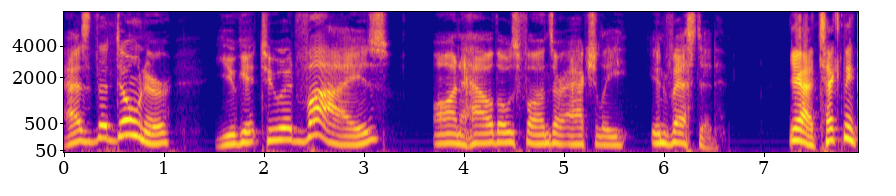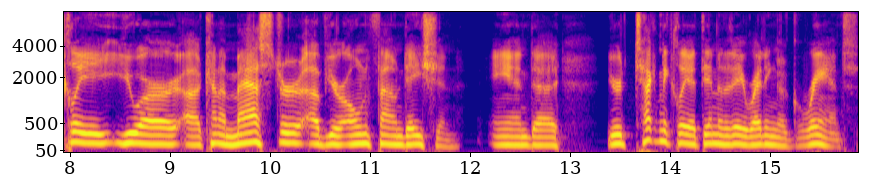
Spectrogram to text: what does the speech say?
As the donor, you get to advise on how those funds are actually invested. Yeah, technically, you are uh, kind of master of your own foundation, and uh, you're technically at the end of the day writing a grant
